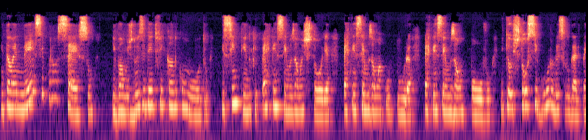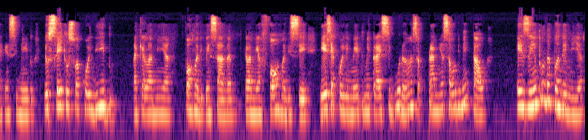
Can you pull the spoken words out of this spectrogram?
Então é nesse processo que vamos nos identificando com o outro e sentindo que pertencemos a uma história, pertencemos a uma cultura, pertencemos a um povo e que eu estou seguro nesse lugar de pertencimento. Eu sei que eu sou acolhido naquela minha forma de pensar, naquela minha forma de ser. E esse acolhimento me traz segurança para a minha saúde mental, Exemplo da pandemia,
